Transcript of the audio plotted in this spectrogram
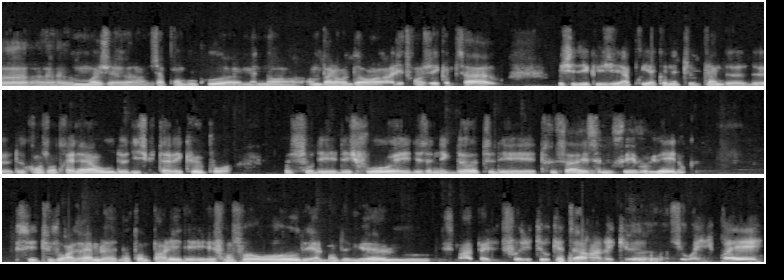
Euh, moi, j'apprends beaucoup euh, maintenant en me baladant à l'étranger comme ça. J'ai appris à connaître plein de, grands entraîneurs ou de discuter avec eux pour sur des, des chevaux et des anecdotes, des tout ça, et ça nous fait évoluer. Donc, c'est toujours agréable d'entendre parler des François Auro, des Alban de Miel, ou je me rappelle une fois j'étais au Qatar avec euh, M. Royer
